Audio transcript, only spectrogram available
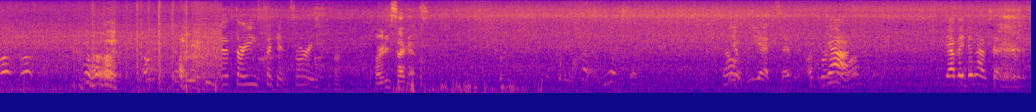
oh, oh. Uh, 30 seconds, sorry. 30 seconds. Yeah, we had seven. Yeah. Yeah, they did have seven.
